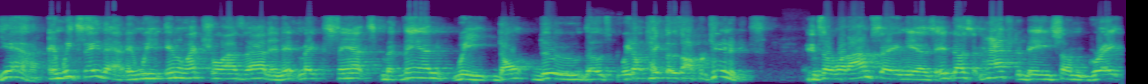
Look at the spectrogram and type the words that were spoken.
Yeah, and we say that and we intellectualize that and it makes sense, but then we don't do those, we don't take those opportunities. And so what I'm saying is it doesn't have to be some great,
